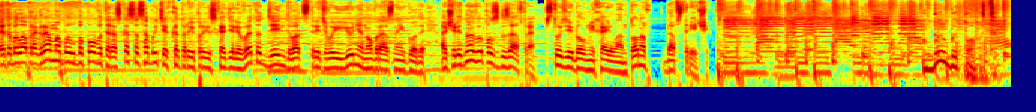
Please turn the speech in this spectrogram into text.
Это была программа «Был бы повод» и рассказ о событиях, которые происходили в этот день, 23 июня, но в разные годы. Очередной выпуск завтра. В студии был Михаил Антонов. До встречи. «Был бы повод»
